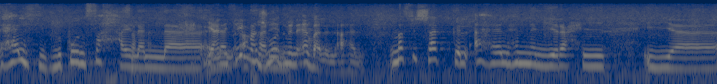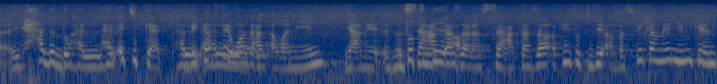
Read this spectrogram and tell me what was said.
هيلثي بيكون صحي لل يعني في مجهود من قبل الأهل. ما في شك الأهل هن اللي راح يحددوا هال هالاتيكيت هال بكفي وضع القوانين. يعني من الساعة كذا للساعه كذا في تطبيقها. بس في كمان يمكن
